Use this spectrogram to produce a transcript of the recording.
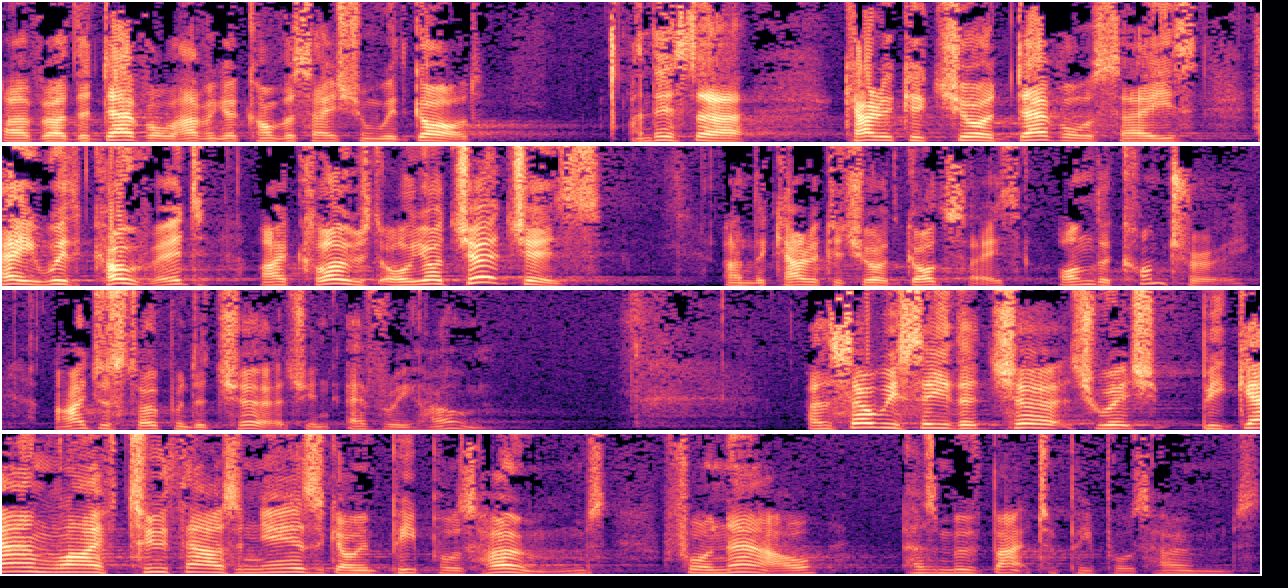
of uh, the devil having a conversation with God. And this uh, caricatured devil says, Hey, with COVID, I closed all your churches. And the caricatured God says, On the contrary, I just opened a church in every home. And so we see that church, which began life 2,000 years ago in people's homes, for now has moved back to people's homes.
